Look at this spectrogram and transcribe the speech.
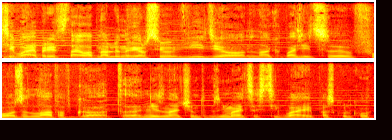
Стив Vai представил обновленную версию видео на композицию For the Love of God. Э, Не знаю, чем там занимается Стив Vai, поскольку...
